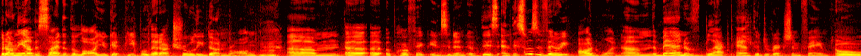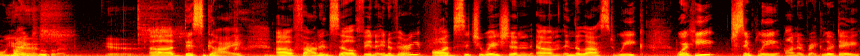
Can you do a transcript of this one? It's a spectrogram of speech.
but on the other side of the law you get people that are truly done wrong Mm-hmm. um, uh, a, a perfect incident of this and this was a very odd one um, the man of black panther direction fame Oh, yes. Ryan Coogler Yes. uh, this guy uh, found himself in, in a very odd situation um, in the last week where he simply, on a regular day,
